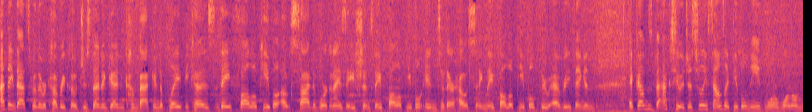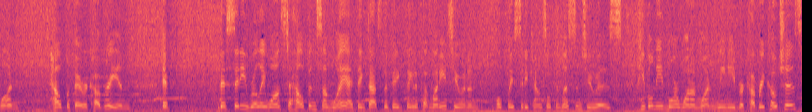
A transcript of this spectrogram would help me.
I think that's where the recovery coaches then again come back into play because they follow people outside of organizations. They follow people into their housing. They follow people through everything. And it comes back to it just really sounds like people need more one on one help with their recovery. And if the city really wants to help in some way, I think that's the big thing to put money to. And, hopefully, city council can listen to is people need more one on one. We need recovery coaches.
